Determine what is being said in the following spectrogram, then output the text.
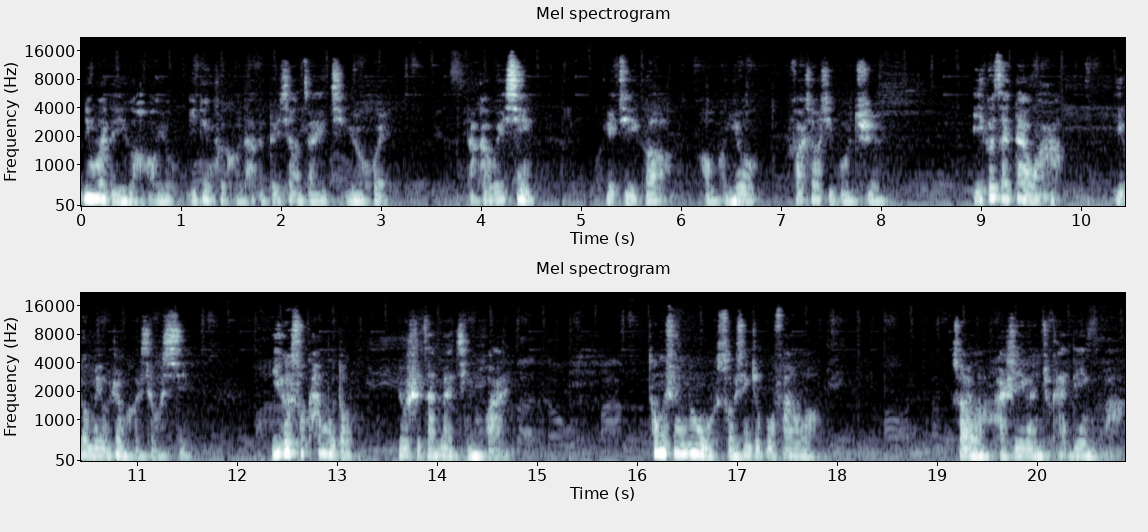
另外的一个好友一定会和他的对象在一起约会。打开微信，给几个好朋友发消息过去，一个在带娃，一个没有任何消息，一个说看不懂，又是在卖情怀。通讯录索性就不翻了，算了，还是一个人去看电影吧，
